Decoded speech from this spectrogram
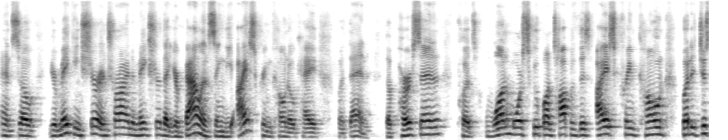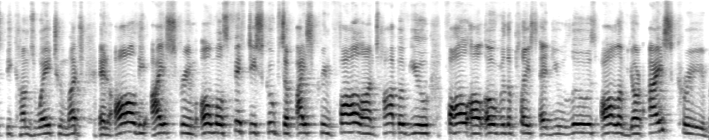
And so you're making sure and trying to make sure that you're balancing the ice cream cone okay. But then the person puts one more scoop on top of this ice cream cone, but it just becomes way too much. And all the ice cream, almost 50 scoops of ice cream, fall on top of you, fall all over the place, and you lose all of your ice cream.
